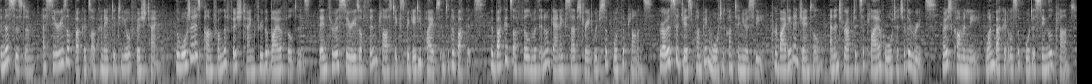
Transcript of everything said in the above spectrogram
In this system, a series of buckets are connected to your fish tank. The water is pumped from the fish tank through the biofilters, then through a series of thin plastic spaghetti pipes into the buckets. The buckets are filled with inorganic substrate which support the plants. Growers suggest pumping water continuously, providing a gentle, uninterrupted supply of water to the roots. Most commonly, one bucket will support a single plant.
